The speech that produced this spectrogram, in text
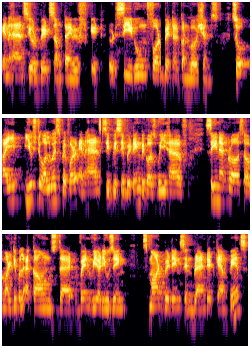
enhance your bid sometime if it would see room for better conversions. So I used to always prefer enhanced CPC bidding because we have seen across our multiple accounts that when we are using smart biddings in branded campaigns,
